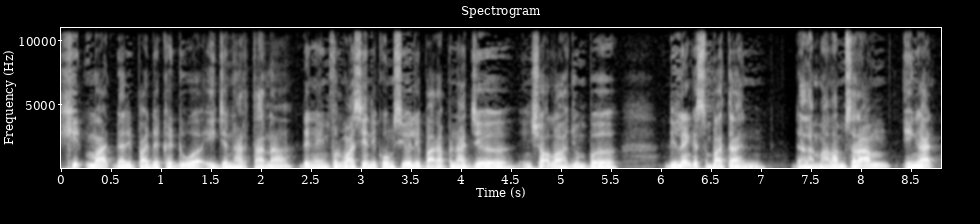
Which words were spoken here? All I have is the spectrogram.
khidmat daripada kedua ejen hartana dengan informasi yang dikongsi oleh para penaja. InsyaAllah jumpa di lain kesempatan dalam Malam Seram. Ingat,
